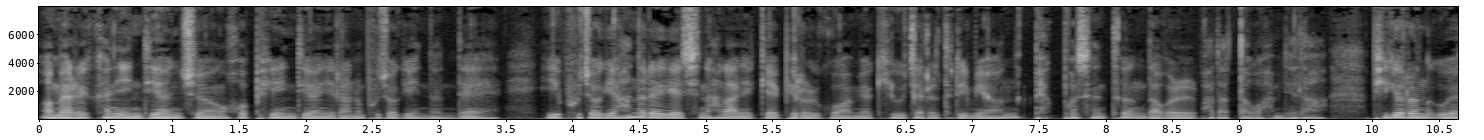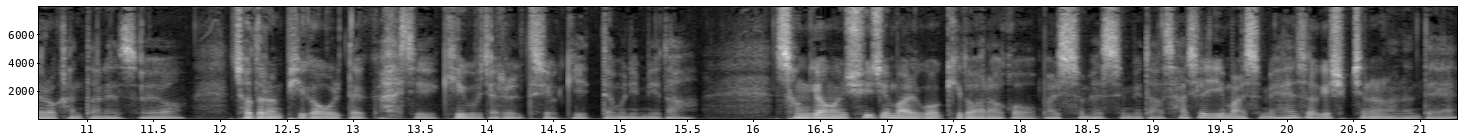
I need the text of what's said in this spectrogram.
아메리칸 인디언 중 호피 인디언이라는 부족이 있는데 이 부족이 하늘에 계신 하나님께 비를 구하며 기우제를 드리면 100% 응답을 받았다고 합니다. 비결은 의외로 간단했어요. 저들은 비가 올 때까지 기우제를 드렸기 때문입니다. 성경은 쉬지 말고 기도하라고 말씀했습니다. 사실 이 말씀의 해석이 쉽지는 않은데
